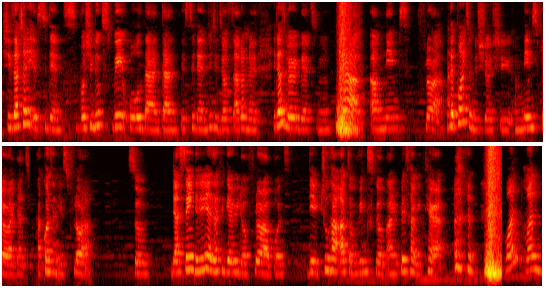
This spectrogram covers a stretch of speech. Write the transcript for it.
She's actually a student but she looks way older than a student which is just i don't know. It just very weird to me. Sarah um, names flora. At the point in the show she um, names flora that her cousin is flora. So they're saying they didn't exactly get rid of flora but they threw her out of wings club and replaced her with terra one one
